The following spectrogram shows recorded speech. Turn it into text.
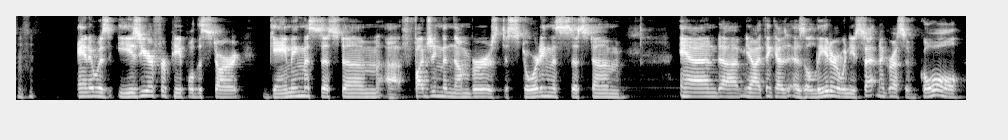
and it was easier for people to start gaming the system, uh, fudging the numbers, distorting the system. And um, you know, I think as, as a leader, when you set an aggressive goal,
